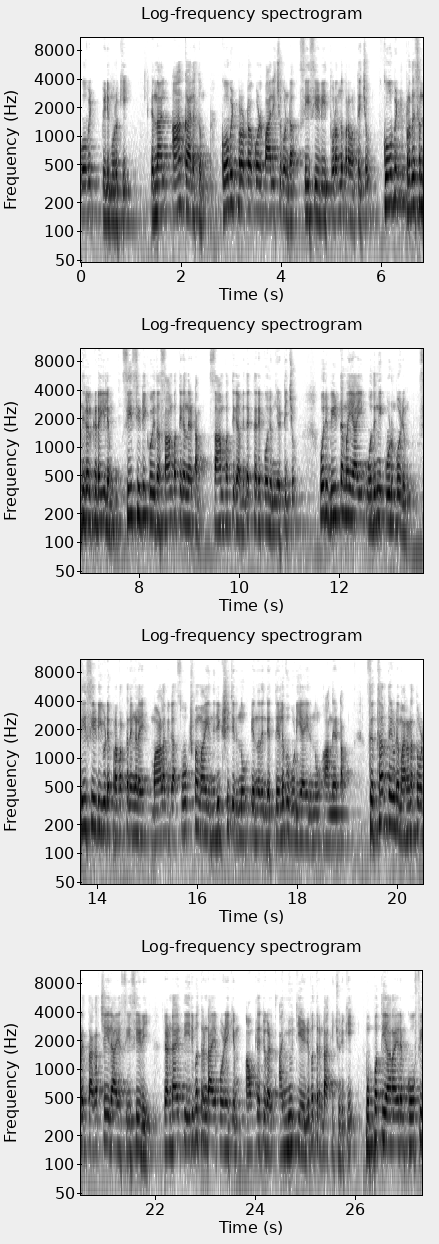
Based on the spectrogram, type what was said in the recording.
കോവിഡ് പിടിമുറുക്കി. എന്നാൽ ആ കാലത്തും കോവിഡ് പ്രോട്ടോകോൾ പാലിച്ചുകൊണ്ട് സി സി ഡി തുറന്നു പ്രവർത്തിച്ചു. കോവിഡ് പ്രതിസന്ധികൾക്കിടയിലും സി സി ഡി കൊയ്ത സാമ്പത്തിക നേട്ടം സാമ്പത്തിക വിദഗ്ധരെ പോലും ഞെട്ടിച്ചു. ഒരു വീട്ടമ്മയായി ഒതുങ്ങിക്കൂടുമ്പോഴും സി സി ഡിയുടെ പ്രവർത്തനങ്ങളെ മാളവിക സൂക്ഷ്മമായി നിരീക്ഷിച്ചിരുന്നു എന്നതിന്റെ തെളിവ് കൂടിയായിരുന്നു ആ നേട്ടം. സിദ്ധാർത്ഥയുടെ മരണത്തോടെ തകർച്ചയിലായ സി സി ഡി രണ്ടായിരത്തി ഇരുപത്തിരണ്ടായപ്പോഴേക്കും ഔട്ട്ലെറ്റുകൾ അഞ്ഞൂറ്റി എഴുപത്തിരണ്ടാക്കി ചുരുക്കി. മുപ്പത്തിയാറായിരം കോഫി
